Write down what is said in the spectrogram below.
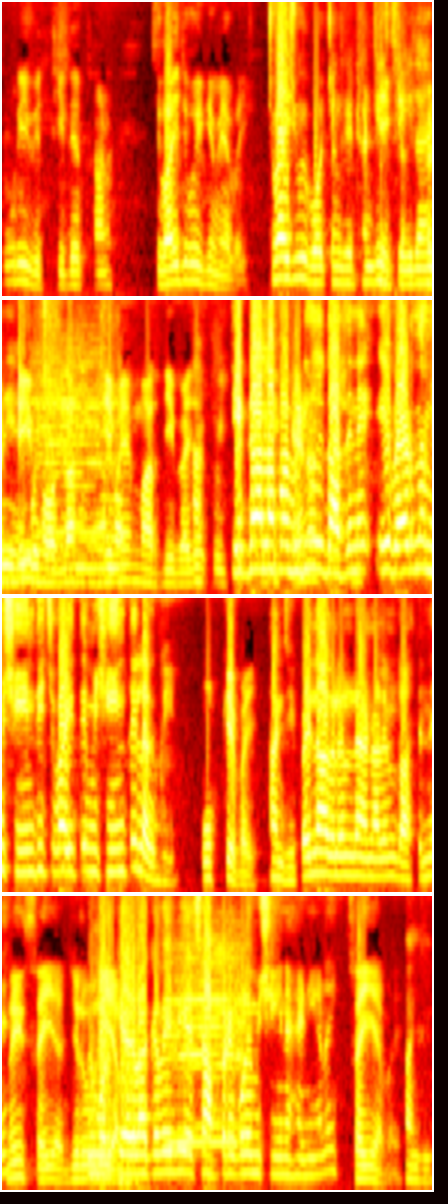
ਪੂਰੀ ਵਿੱਥੀ ਦੇ ਥਣ। ਚਵਾਈ ਚ ਕੋਈ ਕਿਵੇਂ ਆ ਬਾਈ? ਚਵਾਈ ਚੂਈ ਬਹੁਤ ਚੰਗੀ ਠੰਡੀ ਚਾਹੀਦਾ ਹੈ ਠੰਡੀ ਫੌਲਾ ਜਿਵੇਂ ਮਰਜ਼ੀ ਬਹਿ ਜਾ ਕੋਈ ਇੱਕ ਗੱਲ ਆਪਾਂ ਵੀਡੀਓ 'ਚ ਦੱਸ ਦਿੰਨੇ ਇਹ ਵੈੜ ਨਾ ਮਸ਼ੀਨ ਦੀ ਚਵਾਈ ਤੇ ਮਸ਼ੀਨ ਤੇ ਲੱਗਦੀ। ਓਕੇ ਬਾਈ। ਹਾਂਜੀ ਪਹਿਲਾਂ ਅਗਲੇ ਨੂੰ ਲੈਣ ਵਾਲੇ ਨੂੰ ਦੱਸ ਦਿੰਨੇ ਨਹੀਂ ਸਹੀ ਆ ਮੁੜ ਜ਼ਰੂਰੀ ਆ ਕੇ ਅਗਲਾ ਕਹੇ ਵੀ ਅੱਛਾ ਆਪਣੇ ਕੋਲੇ ਮਸ਼ੀਨ ਹੈ ਨਹੀਂ ਹੈ ਨਾ। ਸਹੀ ਆ ਬਾਈ। ਹਾਂਜੀ।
